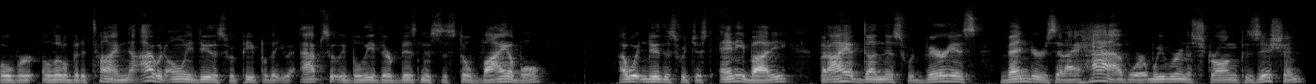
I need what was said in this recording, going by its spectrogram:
over a little bit of time. Now, I would only do this with people that you absolutely believe their business is still viable. I wouldn't do this with just anybody, but I have done this with various vendors that I have where we were in a strong position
